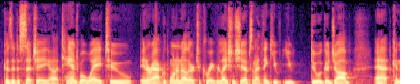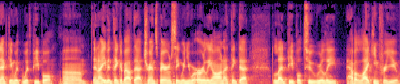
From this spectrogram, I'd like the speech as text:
because it is such a uh, tangible way to interact with one another, to create relationships, and I think you you do a good job at connecting with with people. Um, and I even think about that transparency when you were early on. I think that led people to really have a liking for you.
